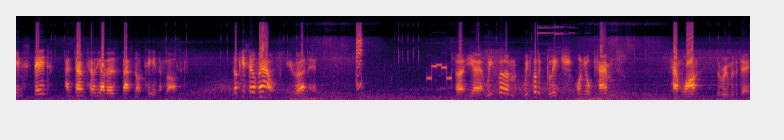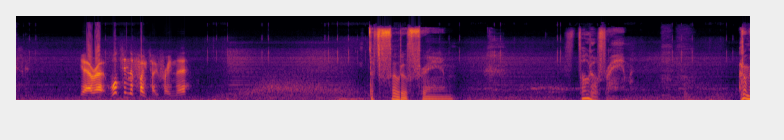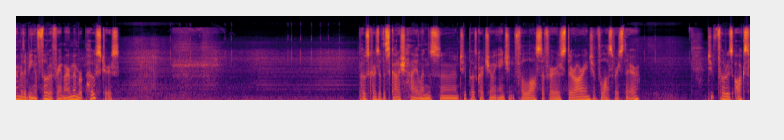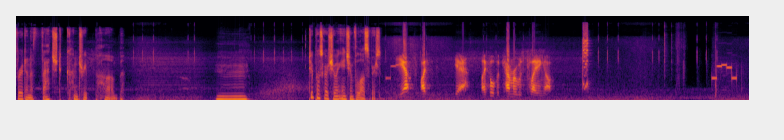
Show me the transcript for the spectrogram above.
Instead, and don't tell the others that's not tea in the flask. Knock yourself out. You've earned it. Uh, yeah, we've um, we've got a glitch on your cams. Cam one, the room with the desk. Yeah, uh, what's in the photo frame there? The photo frame. Photo frame. I don't remember there being a photo frame. I remember posters. Postcards of the Scottish Highlands. Uh, two postcards showing ancient philosophers. There are ancient philosophers there. Two photos Oxford and a thatched country pub. Hmm. Two postcards showing ancient philosophers. Yep, I. Yeah, I thought the camera was playing up.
